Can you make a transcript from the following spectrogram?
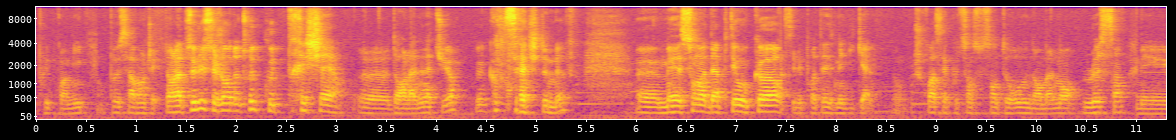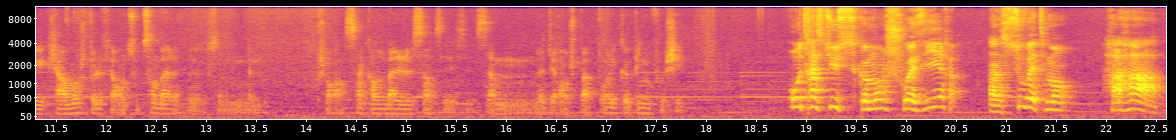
prix.me, on peut s'arranger. Dans l'absolu, ce genre de truc coûte très cher euh, dans la nature, quand c'est acheté neuf. Euh, mais elles sont adaptées au corps, c'est des prothèses médicales. Donc je crois que ça coûte 160 euros normalement le sein, mais clairement je peux le faire en dessous de 100 balles, euh, genre 50 balles le sein, ça me dérange pas pour les copines fauchées. Autre astuce, comment choisir un sous-vêtement? Haha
